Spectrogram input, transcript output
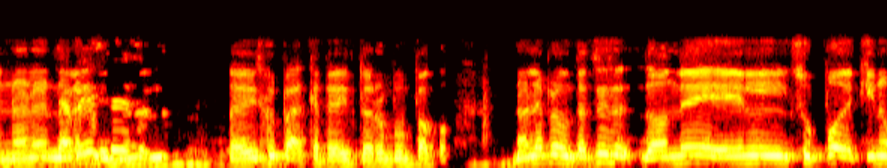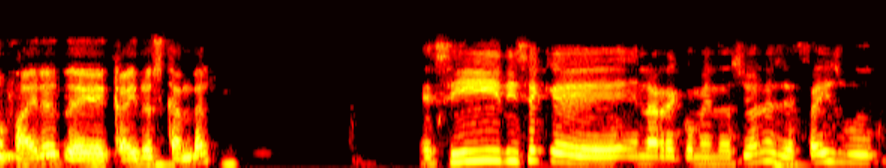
no, no, no, disculpa que te interrumpa un poco. ¿No le preguntaste dónde él supo de Kino Fighter, de Cairo Scandal? Eh, sí, dice que en las recomendaciones de Facebook,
